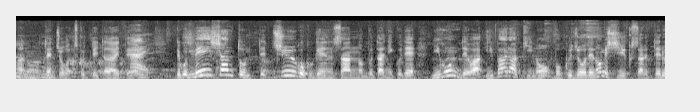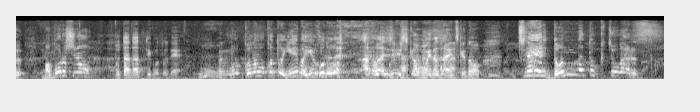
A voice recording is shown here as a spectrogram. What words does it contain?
あの店長が作っていただいて、はい。でこれメイシャントンって中国原産の豚肉で日本では茨城の牧場でのみ飼育されてる幻の豚だっていうことで、もうこのことを言えば言うほど あの味しか思い出せないんですけどちなみにどんな特徴があるんですか？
